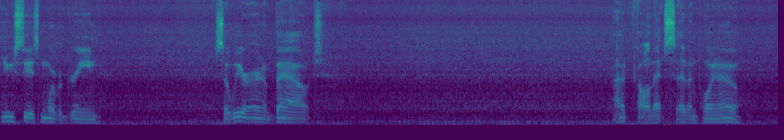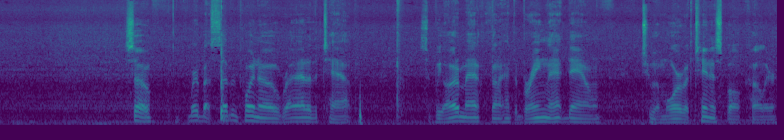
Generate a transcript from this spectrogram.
You can see it's more of a green. So we are in about, I'd call that 7.0. So we're about 7.0 right out of the tap. So we automatically going to have to bring that down to a more of a tennis ball color.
